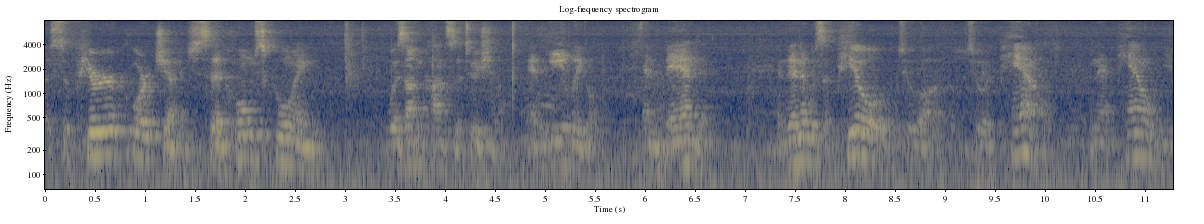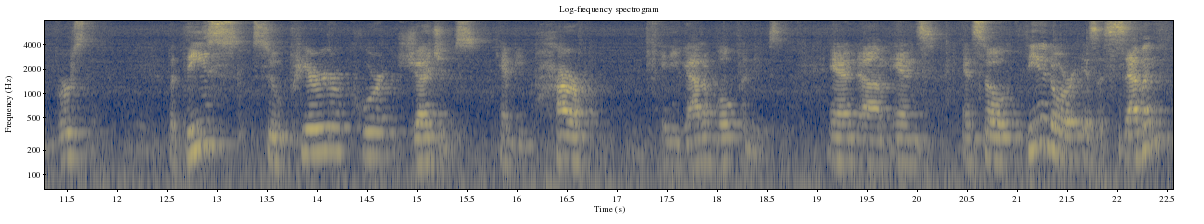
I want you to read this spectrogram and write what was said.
a Superior Court judge said homeschooling was unconstitutional and illegal and banned it? And then it was appealed to a, to a panel, and that panel reversed it. But these Superior Court judges can be powerful, and you gotta vote for these. And, um, and, and so Theodore is a seven,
